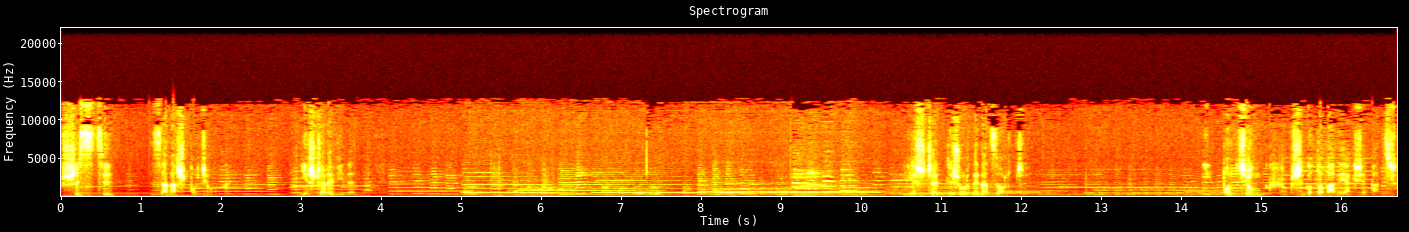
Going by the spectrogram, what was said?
wszyscy za nasz pociąg. Jeszcze rewident. Jeszcze dyżurny nadzorczy. I pociąg przygotowany jak się patrzy.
